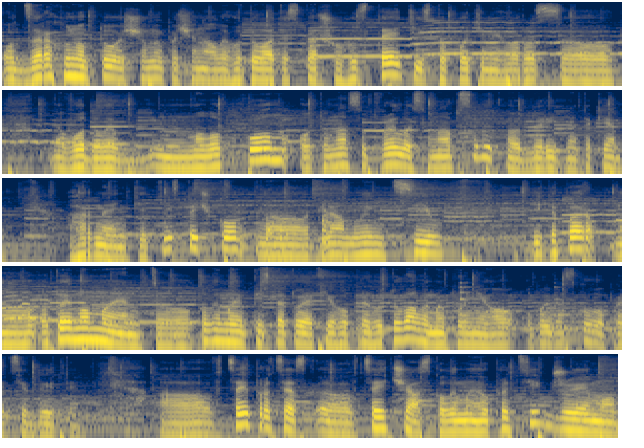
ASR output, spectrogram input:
От за рахунок того, що ми починали готувати спершу густе тісто, потім його розводили молоком, от у нас утворилось воно абсолютно однорідне, таке гарненьке тістечко е, для млинців. І тепер е, о той момент, е, коли ми після того, як його приготували, ми повинні його обов'язково процідити. Е, В цей процес, е, в цей час, коли ми його проціджуємо,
